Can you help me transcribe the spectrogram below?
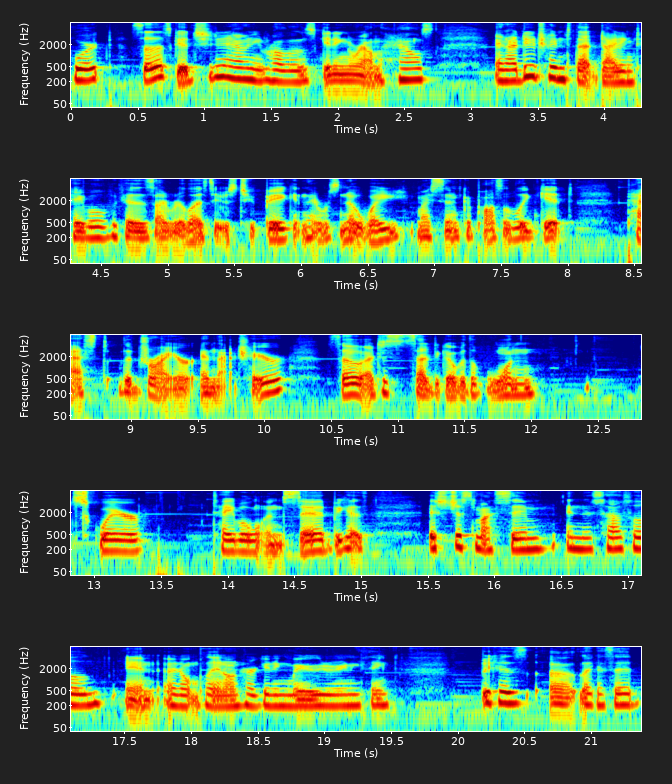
worked. So that's good. She didn't have any problems getting around the house. And I do change that dining table because I realized it was too big and there was no way my sim could possibly get past the dryer and that chair. So I just decided to go with a one square table instead because it's just my sim in this household and I don't plan on her getting married or anything because, uh, like I said,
